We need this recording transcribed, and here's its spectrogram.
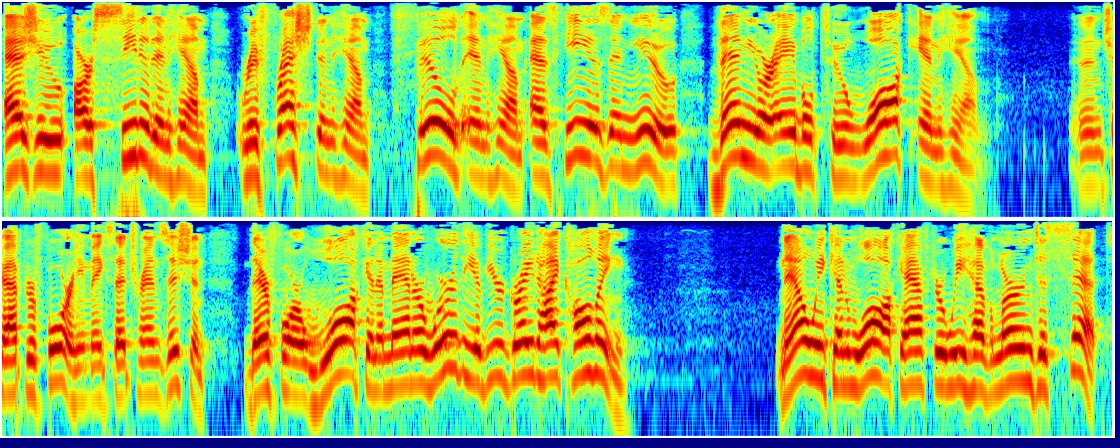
As you are seated in him, refreshed in him, filled in him, as he is in you, then you're able to walk in him. And in chapter 4, he makes that transition Therefore, walk in a manner worthy of your great high calling. Now we can walk after we have learned to sit.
